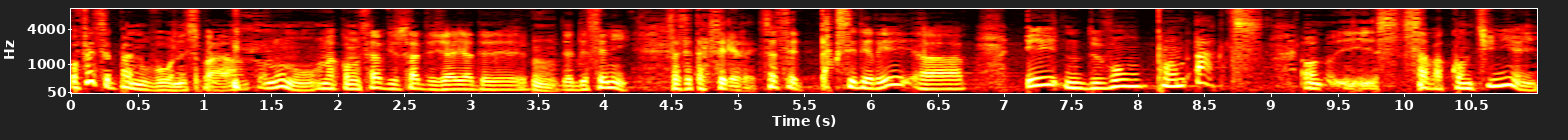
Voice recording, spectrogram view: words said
En fait, c'est pas nouveau, n'est-ce pas? Hein? non, On a commencé à vivre ça déjà il y a des, hmm. décennies. Ça s'est accéléré. Ça s'est accéléré euh, et nous devons prendre acte. Ça va continuer.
